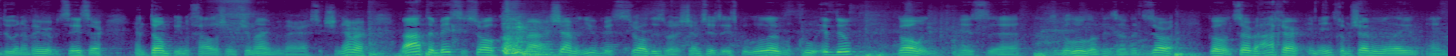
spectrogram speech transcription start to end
do an Avera B'Seiser and don't be Michal Hashem Shemayim. Shenemer V'Atem Beis Yisrael Kol Mar Hashem and you Beis Yisrael. This is what Hashem says. Is Galula L'Kru Ivdu. Go and his uh, Galula of his. Go and serve Acher Im Shemim and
